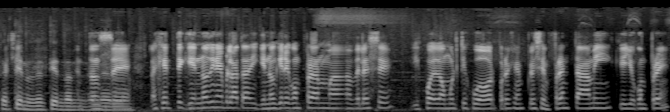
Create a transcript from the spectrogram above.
Te entiendo, te entiendo. en- en Entonces, el- la gente que no tiene plata y que no quiere comprar más DLC y juega multijugador, por ejemplo, y se enfrenta a mí, que yo compré,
